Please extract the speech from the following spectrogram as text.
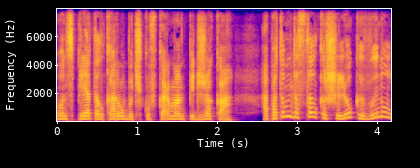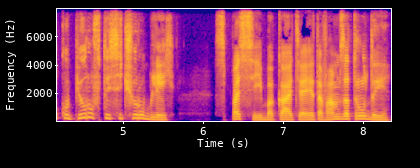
Он спрятал коробочку в карман пиджака, а потом достал кошелек и вынул купюру в тысячу рублей. «Спасибо, Катя, это вам за труды».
